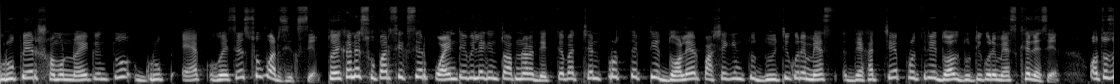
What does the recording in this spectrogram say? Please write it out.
গ্রুপের সমন্বয়ে কিন্তু গ্রুপ এক হয়েছে সুপার সিক্সে তো এখানে সুপার সিক্সের পয়েন্ট টেবিলে কিন্তু আপনারা দেখতে পাচ্ছেন প্রত্যেকটি দলের পাশে কিন্তু দুইটি করে ম্যাচ দেখাচ্ছে, প্রতিটি দল দুটি করে ম্যাচ খেলেছে। অথচ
